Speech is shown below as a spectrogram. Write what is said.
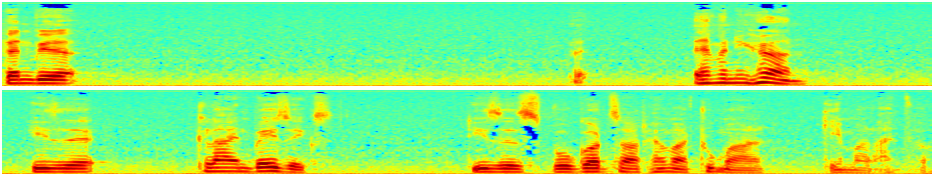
Wenn wir, wenn wir nicht hören, diese kleinen Basics, dieses, wo Gott sagt, hör mal, tu mal, geh mal einfach.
